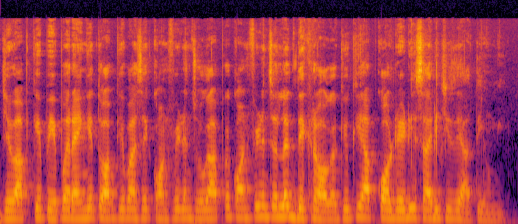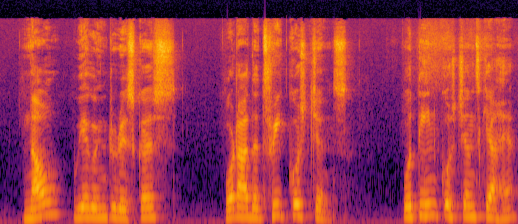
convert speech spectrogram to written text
जब आपके पेपर आएँगे तो आपके पास एक कॉन्फिडेंस होगा, आपका कॉन्फिडेंस अलग दिख रहा होगा, क्योंकि आपको ऑलरेडी सारी चीज़ें आती होंगी। Now we are going to discuss what are the three questions वो तीन क्वेश्चंस क्या हैं,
